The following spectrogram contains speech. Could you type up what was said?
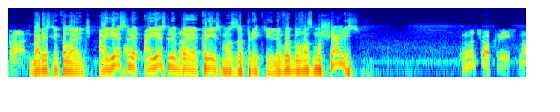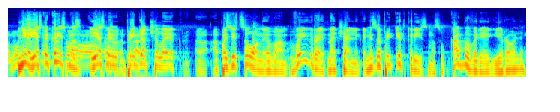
праздник. Борис Николаевич, а если, а если бы Крисмас запретили, вы бы возмущались? Ну что, Крисма? Ну, Не, если ну, Крисмас, ну, если ну, придет человек э, оппозиционный вам, выиграет начальником и запретит Крисмас, как бы вы реагировали?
